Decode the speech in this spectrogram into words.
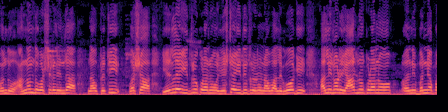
ಒಂದು ಹನ್ನೊಂದು ವರ್ಷಗಳಿಂದ ನಾವು ಪ್ರತಿ ವರ್ಷ ಎಲ್ಲೇ ಇದ್ದರೂ ಕೂಡ ಎಷ್ಟೇ ಇದ್ದಿದ್ರು ನಾವು ಅಲ್ಲಿಗೆ ಹೋಗಿ, ಅಲ್ಲಿ ನೋಡಿ ಯಾರನ್ನೂ ಕೂಡ ನೀವು ಬನ್ನಿಯಪ್ಪ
